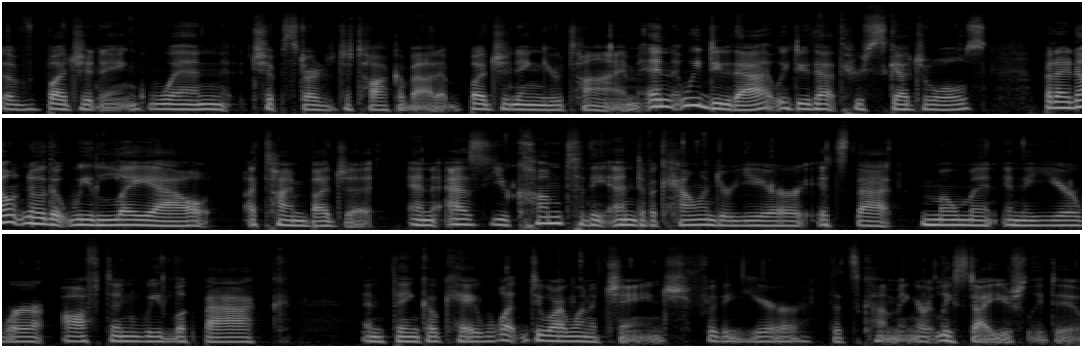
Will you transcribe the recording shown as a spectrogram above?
of budgeting when Chip started to talk about it, budgeting your time. And we do that. We do that through schedules, but I don't know that we lay out a time budget. And as you come to the end of a calendar year, it's that moment in the year where often we look back and think, okay, what do I want to change for the year that's coming? Or at least I usually do.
